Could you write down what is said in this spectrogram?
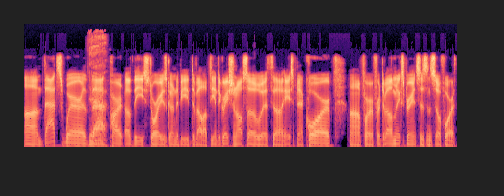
Um, that's where Yeah. that part of the story is going to be developed. The integration also with uh, ASP.NET Core uh, for for development experiences and so forth.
